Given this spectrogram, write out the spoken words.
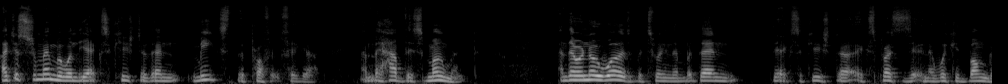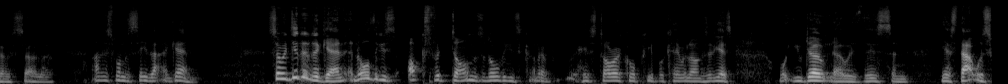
I just remember when the executioner then meets the prophet figure, and they have this moment, and there are no words between them, but then the executioner expresses it in a wicked bongo solo. I just want to see that again. So we did it again, and all these Oxford dons and all these kind of historical people came along and said, "Yes, what you don't know is this," and yes, that was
